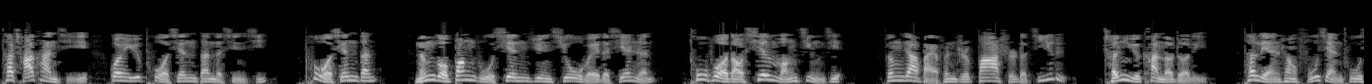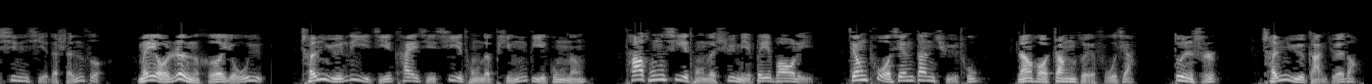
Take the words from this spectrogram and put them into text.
他查看起关于破仙丹的信息。破仙丹能够帮助仙君修为的仙人突破到仙王境界，增加百分之八十的几率。”陈宇看到这里，他脸上浮现出欣喜的神色。没有任何犹豫，陈宇立即开启系统的屏蔽功能。他从系统的虚拟背包里将破仙丹取出，然后张嘴服下。顿时，陈宇感觉到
